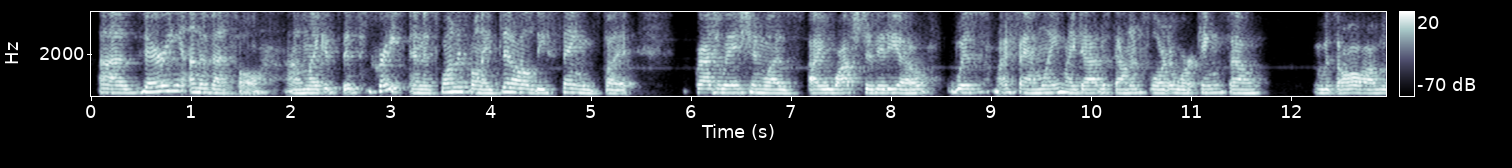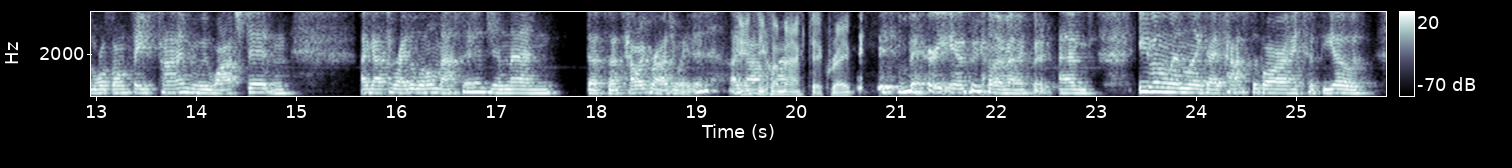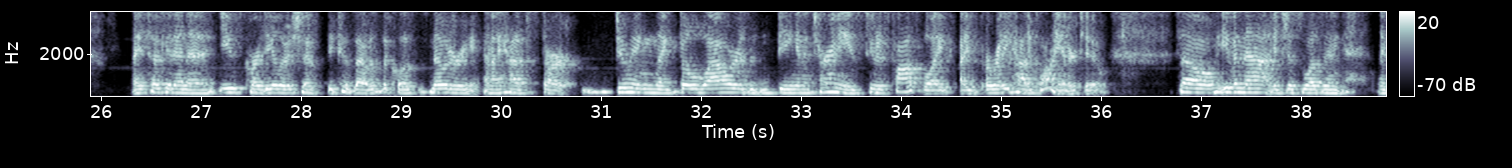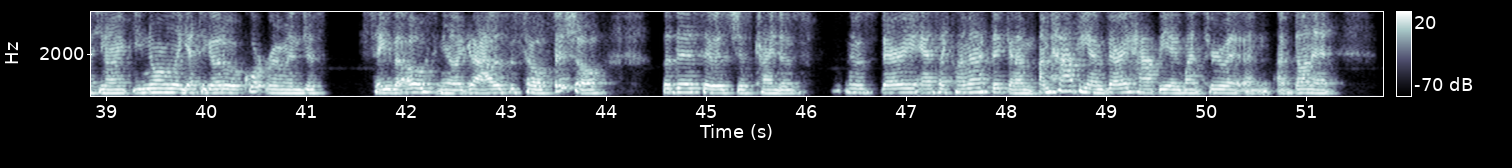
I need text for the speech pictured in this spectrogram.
uh, very uneventful. Um, like it's it's great and it's wonderful, and I did all these things, but graduation was I watched a video with my family. My dad was down in Florida working, so it was all I was on FaceTime and we watched it and I got to write a little message and then that's that's how I graduated. I got Anticlimactic, right? very anticlimactic. And even when like I passed the bar and I took the oath, I took it in a used car dealership because that was the closest notary. And I had to start doing like billable hours and being an attorney as soon as possible. I, I already had a client or two. So even that, it just wasn't like, you know, you normally get to go to a courtroom and just say the oath and you're like, ah, this is so official. But this, it was just kind of, it was very anticlimactic. And I'm, I'm happy. I'm very happy I went through it and I've done it.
